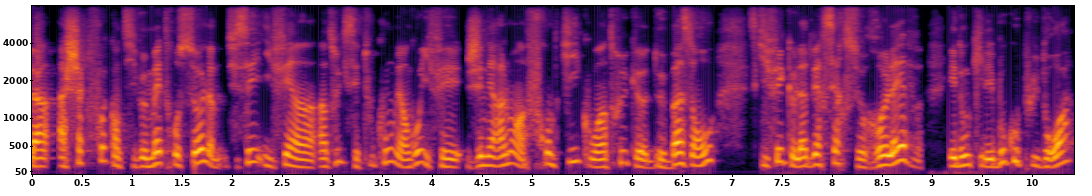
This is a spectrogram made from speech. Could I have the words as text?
ben, à chaque fois quand il veut mettre au sol, tu sais, il fait un, truc, c'est tout con, mais en gros, il fait généralement un front kick ou un truc euh, de bas en haut, ce qui fait que l'adversaire se relève et donc il est beaucoup plus droit.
